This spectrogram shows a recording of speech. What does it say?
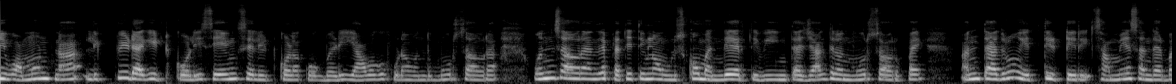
ನೀವು ಅಮೌಂಟ್ನ ಲಿಕ್ವಿಡಾಗಿ ಇಟ್ಕೊಳ್ಳಿ ಸೇವಿಂಗ್ಸಲ್ಲಿ ಇಟ್ಕೊಳ್ಳೋಕೆ ಹೋಗಬೇಡಿ. ಯಾವಾಗೂ ಕೂಡ ಒಂದು ಮೂರು ಸಾವಿರ, ಒಂದು ಸಾವಿರ ಅಂದರೆ ಪ್ರತಿ ತಿಂಗಳು ನಾವು ಇರ್ತೀವಿ. ಇಂಥ ಜಾಗದಲ್ಲಿ ಒಂದು ಮೂರು ಸಾವಿರ ರೂಪಾಯಿ ಅಂತಾದರೂ ಎತ್ತಿಟ್ಟಿರಿ. ಸಮಯ ಸಂದರ್ಭ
